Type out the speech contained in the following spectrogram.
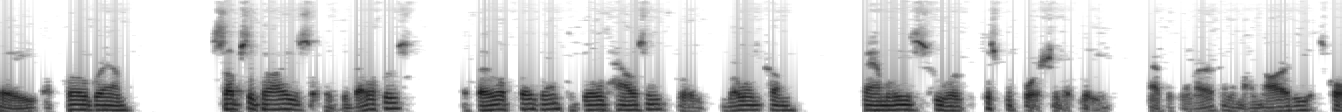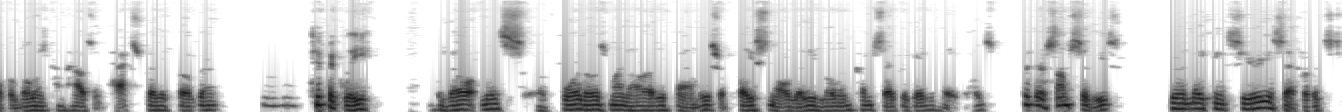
a, a program subsidize developers, a federal program to build housing for low income families who are disproportionately African American and minority. It's called the Low Income Housing Tax Credit Program. Mm-hmm. Typically, developments for those minority families are placed in already low income segregated neighborhoods. But there are some cities who are making serious efforts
